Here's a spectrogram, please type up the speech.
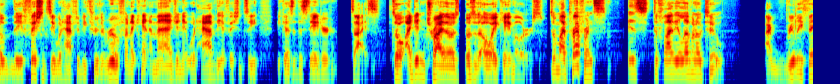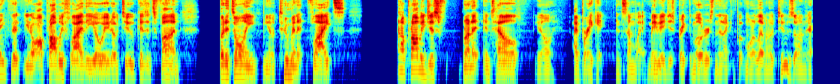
So the efficiency would have to be through the roof, and I can't imagine it would have the efficiency because of the stator size. So I didn't try those. Those are the OAK motors. So my preference is to fly the 1102. I really think that, you know, I'll probably fly the 0802 because it's fun, but it's only, you know, two minute flights. And I'll probably just run it until, you know, I break it in some way. Maybe I just break the motors and then I can put more 1102s on there.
